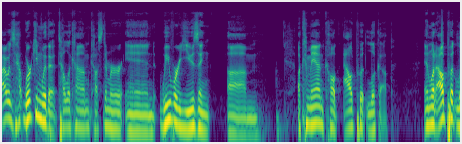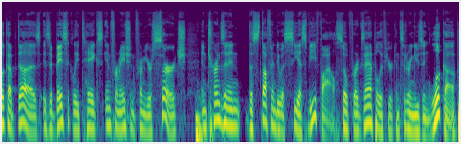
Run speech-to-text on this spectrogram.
I was working with a telecom customer and we were using um, a command called output lookup. And what output lookup does is it basically takes information from your search and turns it in the stuff into a CSV file. So for example, if you're considering using lookup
